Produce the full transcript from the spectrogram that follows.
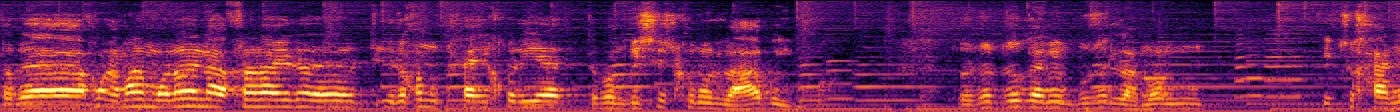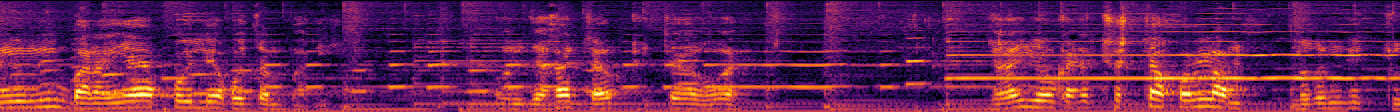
তবে আমার মনে হয় না আপনারা এরা- এরকম ট্রাই করিয়া তেমন বিশেষ কোনো লাভ হইব যতটুকু আমি বুঝলাম কিছু খানি বানাইয়া কইলে কইতাম পারি। দেখা যাও কিতা হয় যাই হোক একটা চেষ্টা করলাম নতুন কিছু।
